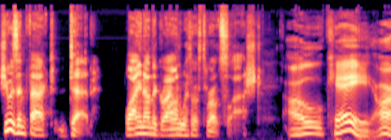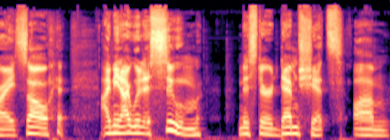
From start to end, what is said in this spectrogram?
she was in fact dead, lying on the ground with her throat slashed. Okay. All right. So, I mean, I would assume Mr. Diemschutz, um,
